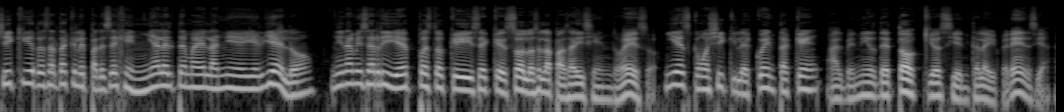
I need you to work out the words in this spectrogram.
Shiki resalta que le parece genial el tema de la nieve y el hielo, Minami se ríe puesto que dice que solo se la pasa diciendo eso. Y es como Shiki le cuenta que, al venir de Tokio, siente la diferencia.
